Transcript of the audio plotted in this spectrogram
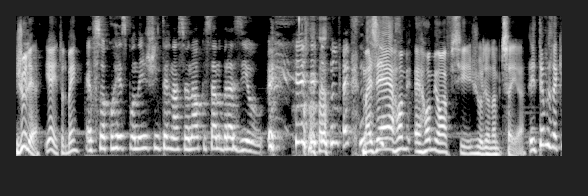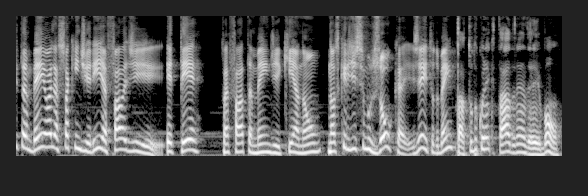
Júlia, e aí, tudo bem? Eu sou correspondente internacional que está no Brasil. mas é home, é home office, Júlia, o nome disso aí. Ó. E temos aqui também, olha só quem diria, fala de ET, vai falar também de Kianon. Nosso queridíssimo Zoukas. E aí, tudo bem? Tá tudo conectado, né, Andrei? Bom.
